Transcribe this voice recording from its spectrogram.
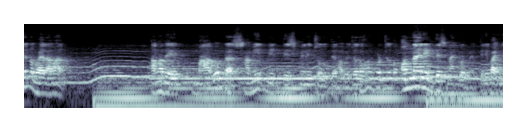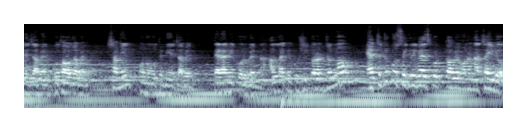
জন্য ভাইয়ের আমার আমাদের মা বোনরা স্বামীর নির্দেশ মেনে চলতে হবে। যতক্ষণ পর্যন্ত অন্যায় নির্দেশ না করবেন, তিনি বাইরে যাবেন, কোথাও যাবেন, স্বামীর অনুমতি নিয়ে যাবেন তেড়ামি করবেন না। আল্লাহকে খুশি করার জন্য এতটুকু স্যাক্রিফাইস করতে হবে মনে না চাইলেও,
